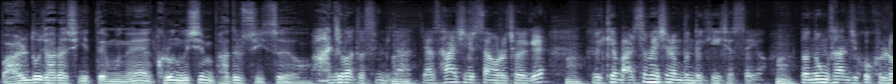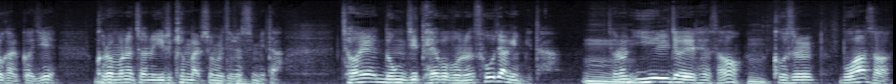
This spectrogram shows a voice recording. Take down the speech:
말도 잘하시기 때문에 그런 의심 받을 수 있어요. 많이 받았습니다. 네. 사실상으로 저에게 네. 그렇게 말씀하시는 분도 계셨어요. 네. 너 농사 안 짓고 글로 갈 거지? 그러면은 저는 이렇게 말씀을 드렸습니다. 저의 농지 대부분은 소작입니다. 음. 저는 이일저일 해서 음. 그것을 모아서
